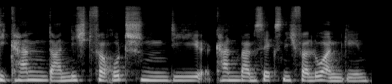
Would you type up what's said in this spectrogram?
Die kann da nicht verrutschen, die kann beim Sex nicht verloren gehen.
